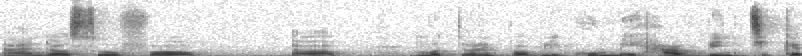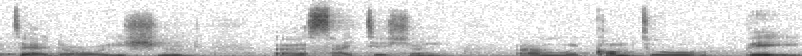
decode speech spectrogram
and also for uh, motoring public who may have been ticketed or issued a citation and will come to pay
